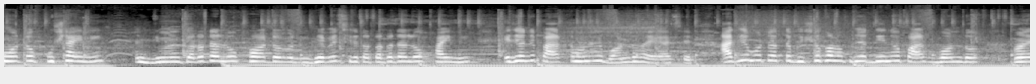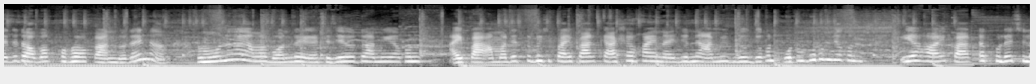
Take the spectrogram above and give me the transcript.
মতো পুষায়নি যতটা লোক হওয়ার দ- ভেবেছিল ততটা লোক হয়নি। এই জন্য পার্কটা মনে হয় বন্ধ হয়ে গেছে। আজকের মতো একটা বিশ্বকর্মা পুজোর দিনেও পার্ক বন্ধ মানে এটা অবাক হওয়া কাণ্ড, তাই না? মনে হয় আমার বন্ধ হয়ে গেছে। যেহেতু আমি এখন এই পা, আমাদের তো বেশি প্রায় পার্কে আসা হয় না, এই জন্য আমি যখন প্রথম প্রথম যখন ইয়ে হয়, পার্কটা খুলেছিল,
